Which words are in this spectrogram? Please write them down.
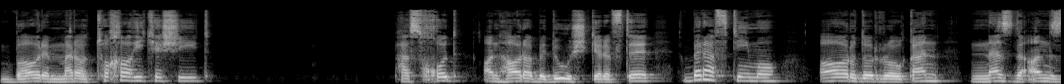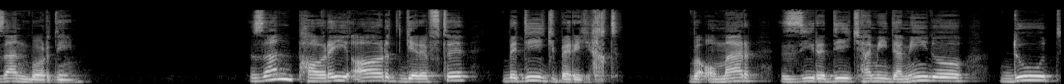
بار مرا تو خواهی کشید؟ پس خود آنها را به دوش گرفته برفتیم و آرد و روغن نزد آن زن بردیم. زن پاره آرد گرفته به دیگ بریخت و عمر زیر دیگ همی دمید و دود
